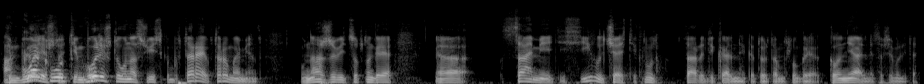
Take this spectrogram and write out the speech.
А Тем, как более, что, вот- тем вот- более, что у нас есть как бы вторая, второй момент. У нас же ведь, собственно говоря, э, сами эти силы, часть их, ну, та радикальная, которая там, условно говоря, колониальная совсем элита,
